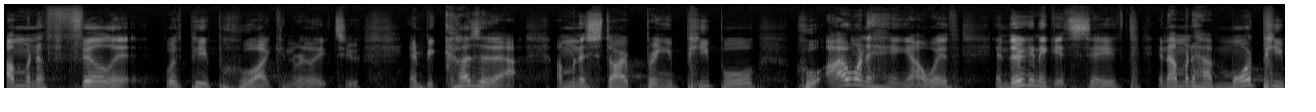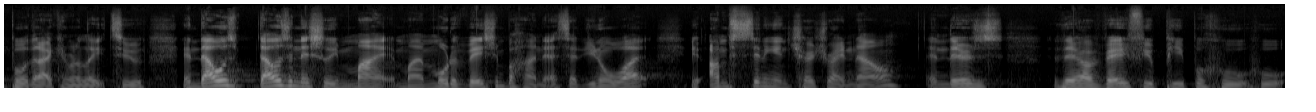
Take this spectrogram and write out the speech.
I'm going to fill it with people who I can relate to. And because of that, I'm going to start bringing people who I want to hang out with and they're going to get saved and I'm going to have more people that I can relate to. And that was that was initially my my motivation behind it. I said, "You know what? I'm sitting in church right now and there's there are very few people who who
